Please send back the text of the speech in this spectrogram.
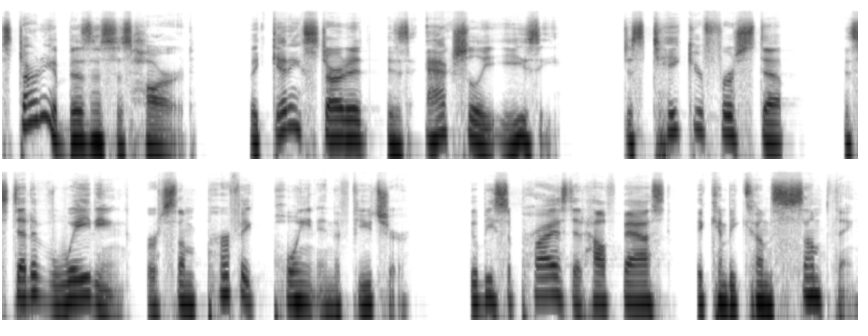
Starting a business is hard, but getting started is actually easy. Just take your first step instead of waiting for some perfect point in the future. You'll be surprised at how fast it can become something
